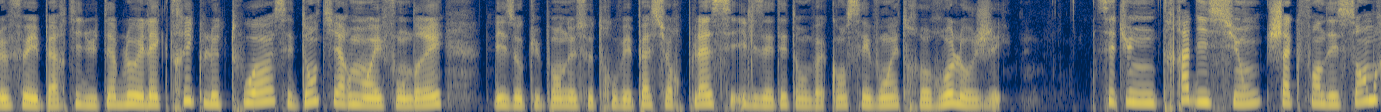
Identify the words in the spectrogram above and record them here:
Le feu est parti du tableau électrique. Le toit s'est entièrement effondré. Les occupants ne se trouvaient pas sur place. Ils étaient en vacances et vont être relogés. C'est une tradition chaque fin décembre.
